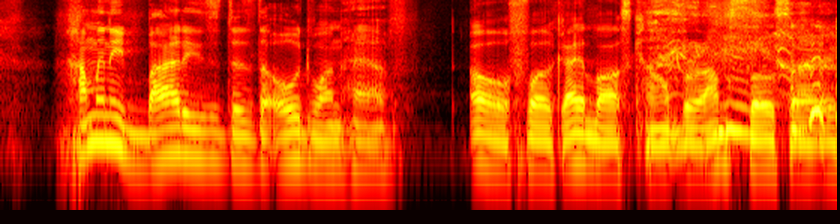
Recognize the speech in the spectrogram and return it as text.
How many bodies does the old one have? Oh fuck, I lost count, bro. I'm so sorry.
